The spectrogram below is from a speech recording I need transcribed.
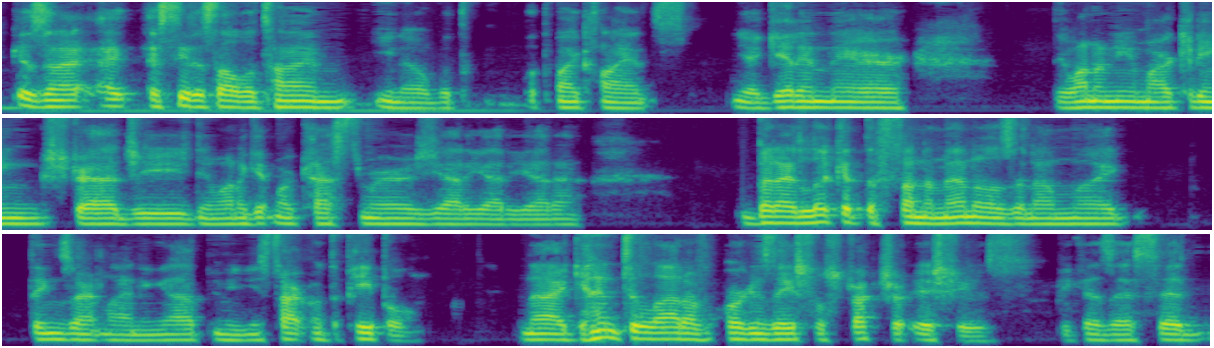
because I, I- I see this all the time, you know, with with my clients. Yeah, get in there. They want a new marketing strategy. They want to get more customers. Yada yada yada. But I look at the fundamentals and I'm like, things aren't lining up. I mean, you start with the people. Now I get into a lot of organizational structure issues because I said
